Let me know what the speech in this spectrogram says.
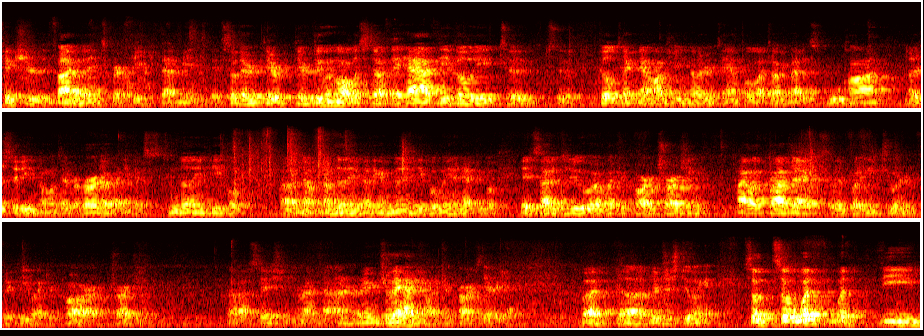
picture five million square feet, that means. So they're, they're, they're doing all this stuff. They have the ability to, to build technology. Another example I talk about is Wuhan, another city no one's ever heard of. I think it's two million people. Uh, no, not a million, I think a million people, a million and a half people. They decided to do an electric car charging pilot project, so they're putting in 250 electric car charging uh, stations around town. I'm not even sure they have any electric cars there yet, but uh, they're just doing it. So, so what, what the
